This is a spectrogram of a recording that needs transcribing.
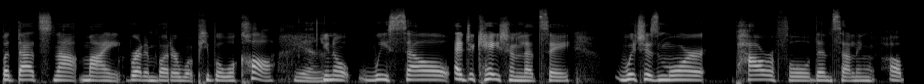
But that's not my bread and butter, what people will call. Yeah. You know, we sell education, let's say, which is more powerful than selling a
